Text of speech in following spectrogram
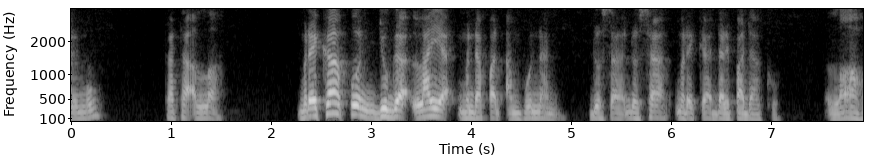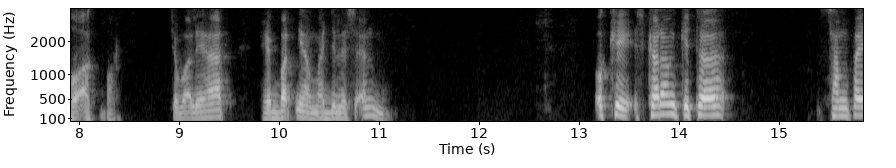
ilmu? Kata Allah, mereka pun juga layak mendapat ampunan dosa-dosa mereka daripada aku. Allahu Akbar. Coba lihat hebatnya majlis ilmu. Okey, sekarang kita sampai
